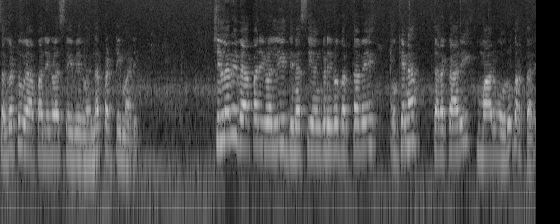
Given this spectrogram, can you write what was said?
ಸಗಟು ವ್ಯಾಪಾರಿಗಳ ಸೇವೆಗಳನ್ನು ಪಟ್ಟಿ ಮಾಡಿ. ಚಿಲ್ಲರೆ ವ್ಯಾಪಾರಿಗಳಲ್ಲಿ ದಿನಸಿ ಅಂಗಡಿಗಳು ಬರ್ತವೆ ಓಕೆನಾ ತರಕಾರಿ ಮಾರುವವರು ಬರ್ತಾರೆ.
